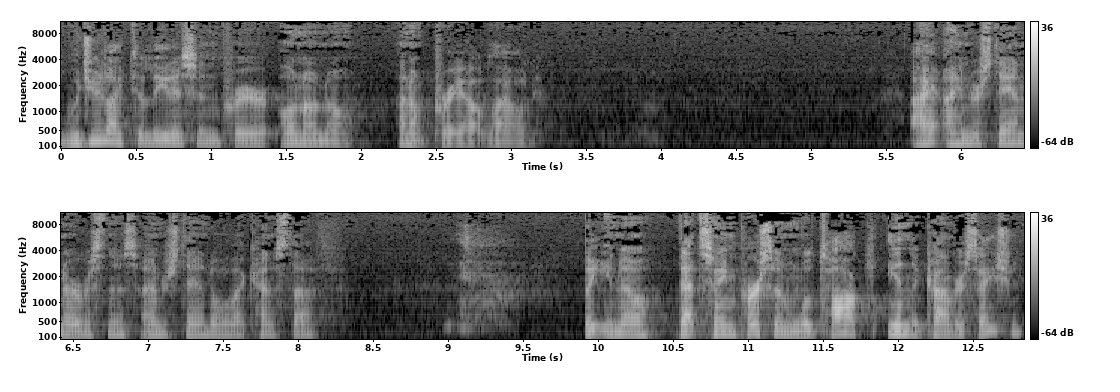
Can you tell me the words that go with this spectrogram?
Would you like to lead us in prayer? Oh, no, no, I don't pray out loud. I, I understand nervousness, I understand all that kind of stuff. But you know, that same person will talk in the conversation.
